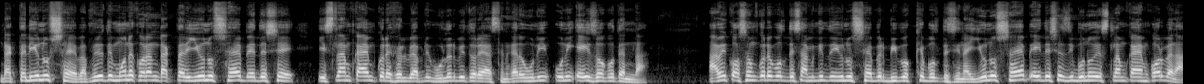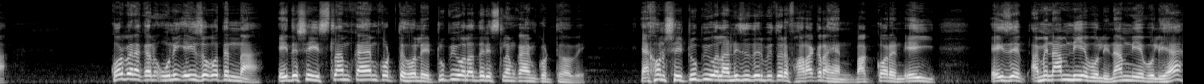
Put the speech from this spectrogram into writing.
ডাক্তার ইউনুস সাহেব, আপনি যদি মনে করেন ডাক্তার ইউনুস সাহেব এদেশে ইসলাম কায়েম করে ফেলবে, আপনি ভুলের ভিতরে আছেন, কারণ উনি উনি এই জগতের না। আমি কসম করে বলতেছি, আমি কিন্তু ইউনুস সাহেবের বিপক্ষে বলতেছি না। ইউনুস সাহেব এই দেশে জীবনেও ইসলাম কায়েম করবে না। করবে না, কারণ উনি এই জগতের না। এই দেশে ইসলাম কায়েম করতে হলে টুপিওয়ালাদের ইসলাম কায়েম করতে হবে। এখন সেই টুপিওয়ালা নিজেদের ভিতরে ফারাক রাখেন বাক করেন। এই এই যে আমি নাম নিয়ে বলি, নাম নিয়ে বলি হ্যাঁ?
